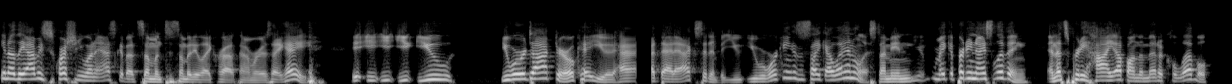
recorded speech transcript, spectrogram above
You know, the obvious question you want to ask about someone to somebody like Krauthammer is like, hey, you, you, you were a doctor. Okay, you had that accident, but you, you were working as a psychoanalyst. I mean, you make a pretty nice living, and that's pretty high up on the medical level.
